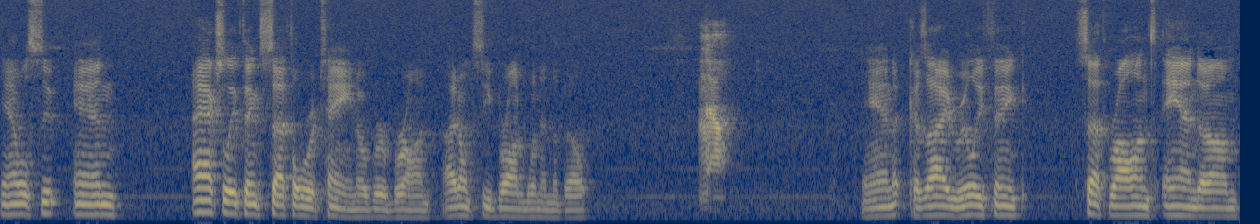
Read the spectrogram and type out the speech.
yeah, we'll see. And I actually think Seth will retain over Braun. I don't see Braun winning the belt. No. And because I really think Seth Rollins and um,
